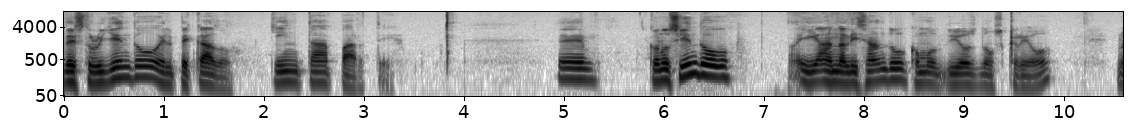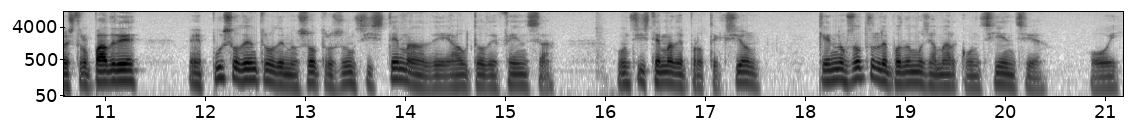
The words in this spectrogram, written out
Destruyendo el pecado, quinta parte. Eh, conociendo y analizando cómo Dios nos creó, nuestro Padre eh, puso dentro de nosotros un sistema de autodefensa, un sistema de protección, que nosotros le podemos llamar conciencia hoy.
